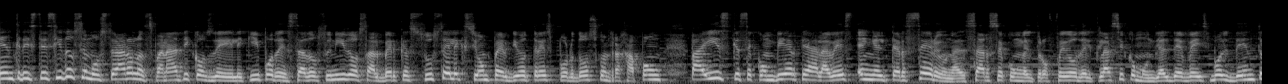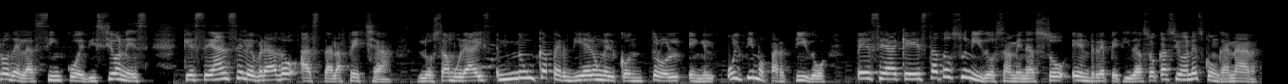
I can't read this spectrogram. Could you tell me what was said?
Entristecidos se mostraron los fanáticos del equipo de Estados Unidos al ver que su selección perdió 3 por 2 contra Japón, país que se convierte a la vez en el tercero en alzarse con el trofeo del Clásico Mundial de Béisbol dentro de las cinco ediciones que se han celebrado hasta la fecha. Los samuráis nunca perdieron el control en el último partido, pese a que Estados Unidos amenazó en repetidas ocasiones con ganar.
